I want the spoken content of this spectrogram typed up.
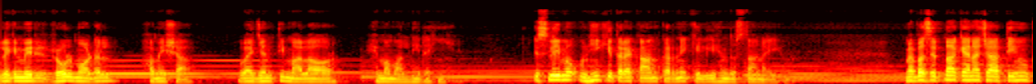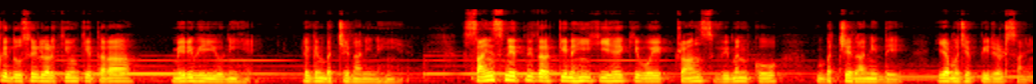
लेकिन मेरी रोल मॉडल हमेशा वैजंती माला और हेमा मालिनी रही हैं। इसलिए मैं उन्हीं की तरह काम करने के लिए हिंदुस्तान आई हूँ। मैं बस इतना कहना चाहती हूँ कि दूसरी लड़कियों की तरह मेरी भी यूनी है, लेकिन बच्चेदानी नहीं है। साइंस ने इतनी तरक्की नहीं की है कि वो एक ट्रांस वीमन को बच्चेदानी दे या मुझे पीरियड्स आए।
